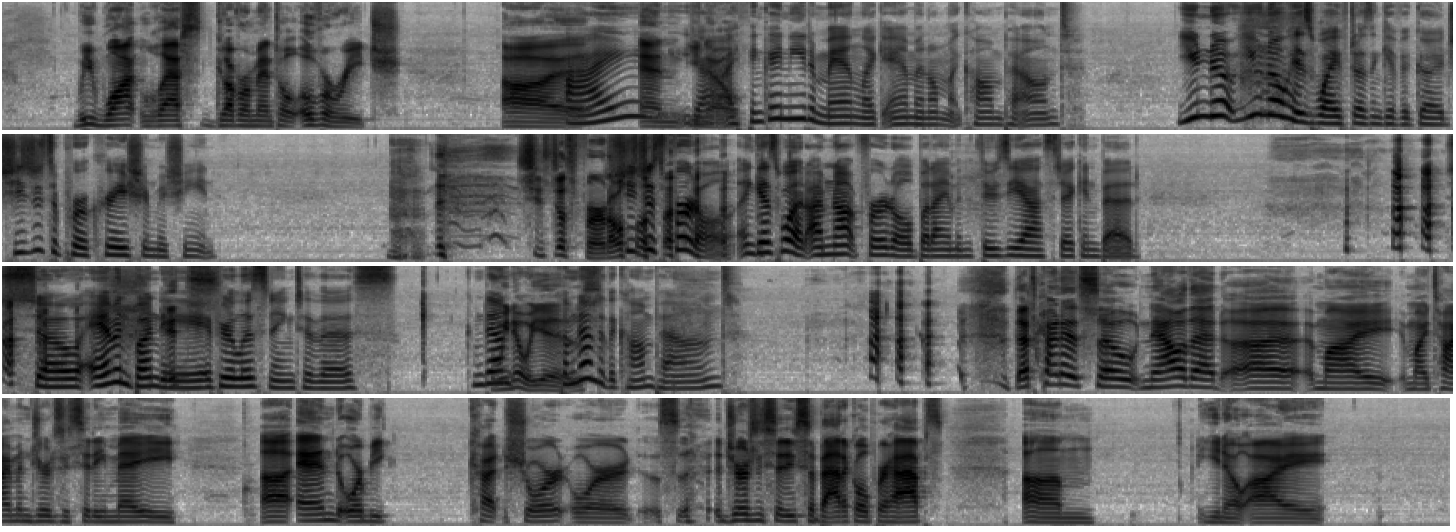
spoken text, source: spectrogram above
we want less governmental overreach uh I and you yeah, know I think I need a man like Ammon on my compound. You know, you know, his wife doesn't give it good. She's just a procreation machine. she's just fertile She's just fertile. And guess what? I'm not fertile, but I am enthusiastic in bed. So, Ammon Bundy, It's- if you're listening to this, come down. we know he is Come down to the compound. that's kind of so now that uh my my time in jersey city may uh end or be cut short or s- jersey city sabbatical perhaps um you know i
